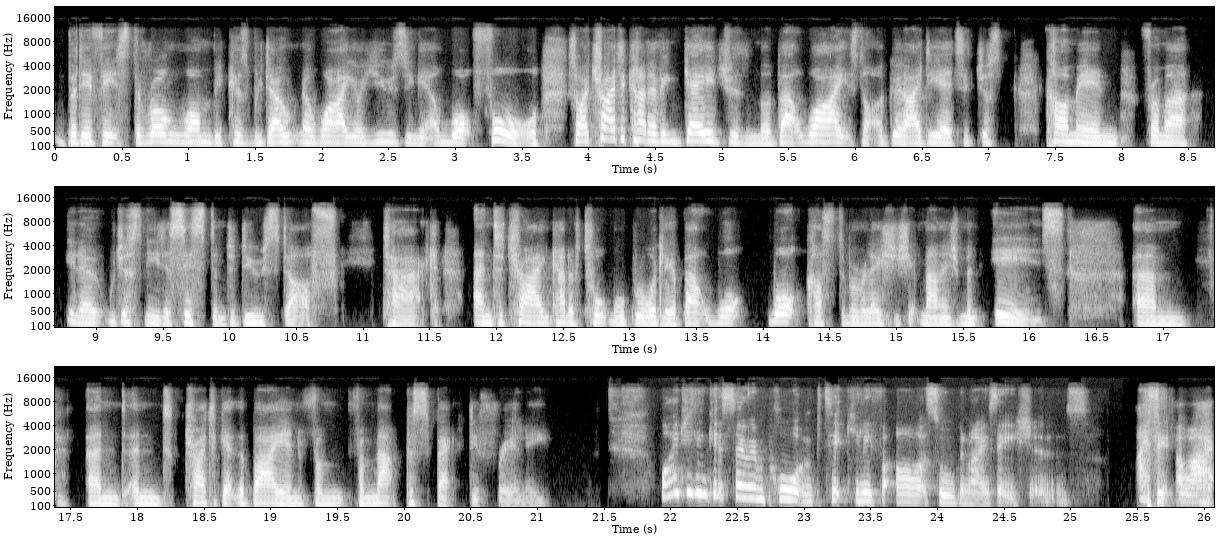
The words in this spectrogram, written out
but if it's the wrong one because we don't know why you're using it and what for. So i try to kind of engage with them about why it's not a good idea to just come in from a you know we just need a system to do stuff tack and to try and kind of talk more broadly about what what customer relationship management is um, and and try to get the buy-in from from that perspective really Why do you think it's so important, particularly for arts organisations? I think oh, I,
